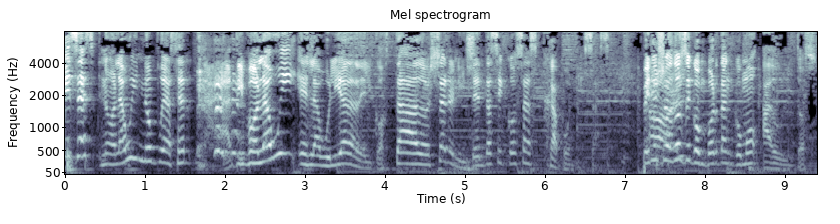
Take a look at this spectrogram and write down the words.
Esa es. No, la Wii no puede hacer nada. tipo, la Wii es la buleada del costado. Ya no intenta, hace cosas japonesas. Pero ellos dos se comportan como adultos.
